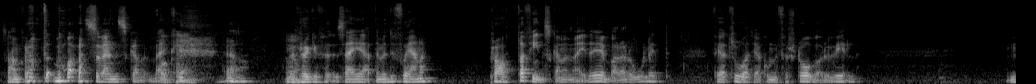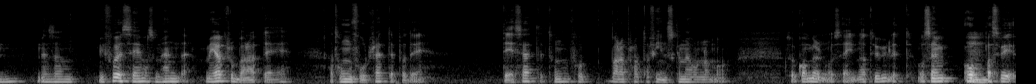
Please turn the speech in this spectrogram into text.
Så han pratar bara svenska med mig. Okej. Ja. Jag Ja. försöker säga att men du får gärna prata finska med mig, det är bara roligt. För jag tror att jag kommer förstå vad du vill. Mm. Men så, vi får väl se vad som händer. Men jag tror bara att, det att hon fortsätter på det, det sättet. Hon får bara prata finska med honom och så kommer det nog sig naturligt. Och sen hoppas vi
